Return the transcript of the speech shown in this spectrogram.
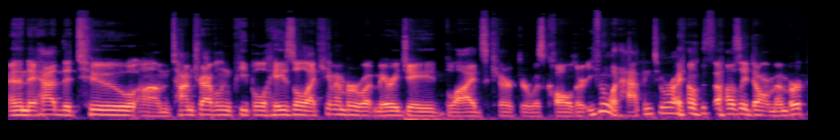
and then they had the two um, time traveling people. Hazel i can't remember what mary j. Blige's character was called or even what happened to her. I honestly don't remember.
